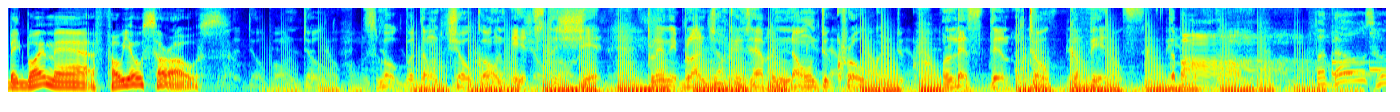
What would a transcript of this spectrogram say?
Big Boy med Foyo Sorrows. Smoke but don't choke on it's the shit. Plenty blunt junkies have been known to croak unless they'll toke fits the bomb. For those who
